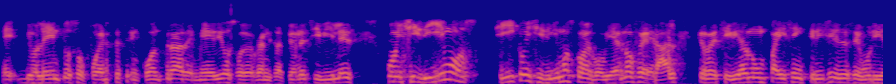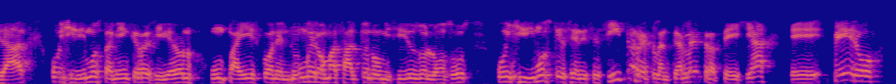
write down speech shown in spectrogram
eh, violentos o fuertes en contra de medios o de organizaciones civiles. Coincidimos, sí, coincidimos con el gobierno federal que recibieron un país en crisis de seguridad, coincidimos también que recibieron un país con el número más alto en homicidios dolosos, coincidimos que se necesita replantear la estrategia, eh, pero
